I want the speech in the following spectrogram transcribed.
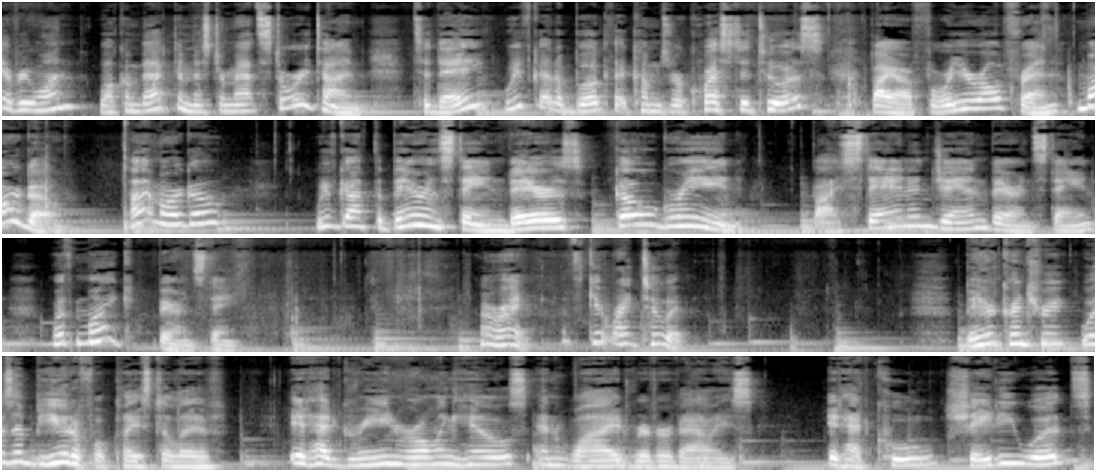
Everyone, welcome back to Mr. Matt's Storytime. Today we've got a book that comes requested to us by our four year old friend Margot. Hi Margot! We've got The Berenstain Bears Go Green by Stan and Jan Berenstain with Mike Berenstain. All right, let's get right to it. Bear Country was a beautiful place to live. It had green rolling hills and wide river valleys. It had cool, shady woods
